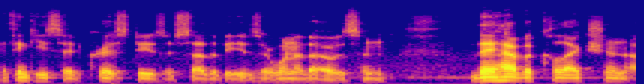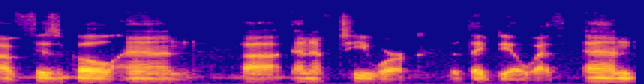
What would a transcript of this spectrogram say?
I think he said Christie's or Sotheby's or one of those, and they have a collection of physical and uh, NFT work that they deal with, and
